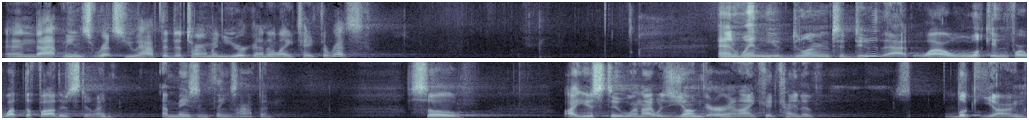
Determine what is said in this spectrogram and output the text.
And that means risk. You have to determine you're going to like take the risk. And when you learn to do that while looking for what the Father's doing, amazing things happen. So I used to, when I was younger and I could kind of look young,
